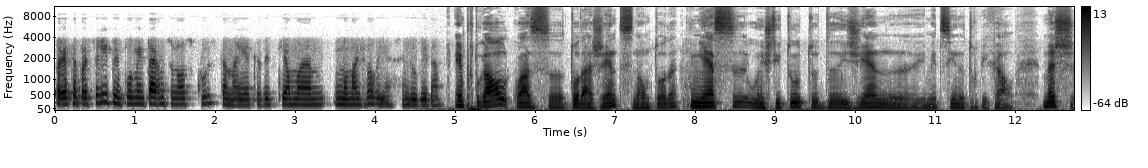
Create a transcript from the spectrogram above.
para essa parceria, para implementarmos o nosso curso, também acredito que é uma, uma mais-valia, sem dúvida. Em Portugal, quase toda a gente, se não toda, conhece o Instituto de Higiene e Medicina Tropical, mas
